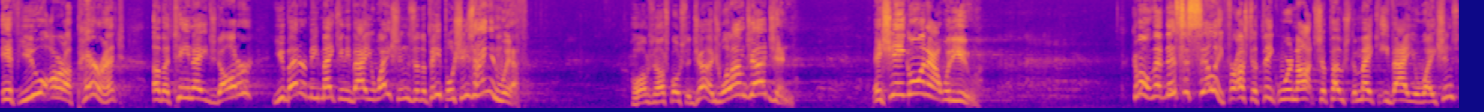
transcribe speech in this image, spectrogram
If you are a parent of a teenage daughter, you better be making evaluations of the people she's hanging with. Well, I'm not supposed to judge. Well, I'm judging. And she ain't going out with you. Come on, this is silly for us to think we're not supposed to make evaluations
